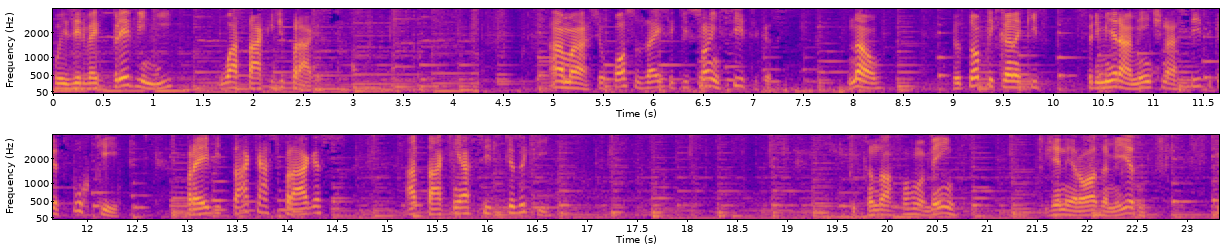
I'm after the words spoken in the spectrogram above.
pois ele vai prevenir o ataque de pragas. Ah, Márcio, eu posso usar isso aqui só em cítricas? Não. Eu estou aplicando aqui primeiramente nas cítricas, por quê? Para evitar que as pragas ataquem as cítricas aqui. Ficando uma forma bem generosa mesmo. E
